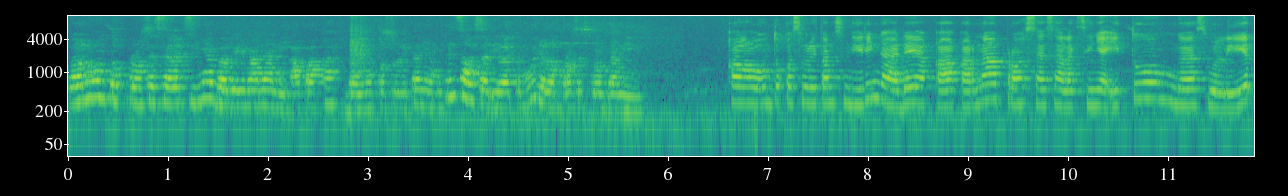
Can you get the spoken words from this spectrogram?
Lalu untuk proses seleksinya bagaimana nih? Apakah banyak kesulitan yang mungkin salah Sadila temui dalam proses program ini? Kalau untuk kesulitan sendiri nggak ada ya kak, karena proses seleksinya itu nggak sulit.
